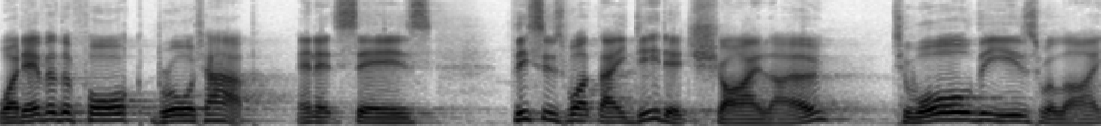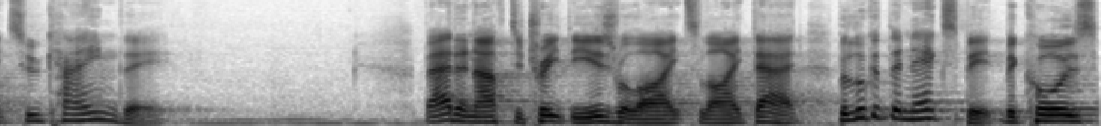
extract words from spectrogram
Whatever the fork brought up, and it says, This is what they did at Shiloh to all the Israelites who came there. Bad enough to treat the Israelites like that, but look at the next bit because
